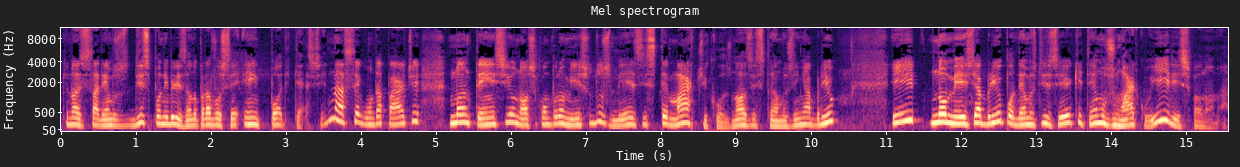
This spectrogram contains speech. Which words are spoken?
que nós estaremos disponibilizando para você em podcast. Na segunda parte, mantém-se o nosso compromisso dos meses temáticos. Nós estamos em abril e no mês de abril podemos dizer que temos um arco-íris, Paloma.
